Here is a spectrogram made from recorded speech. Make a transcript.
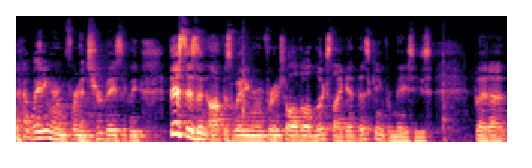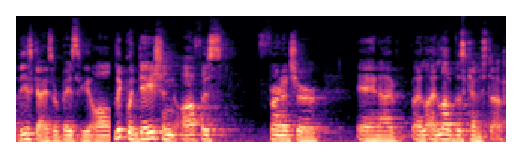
waiting room furniture, basically. This isn't office waiting room furniture, although it looks like it. This came from Macy's. But uh, these guys are basically all liquidation office furniture. And I've, I, I love this kind of stuff.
